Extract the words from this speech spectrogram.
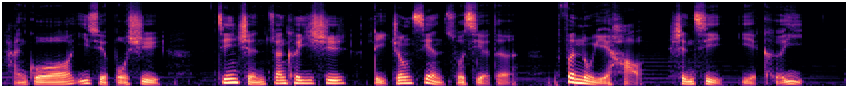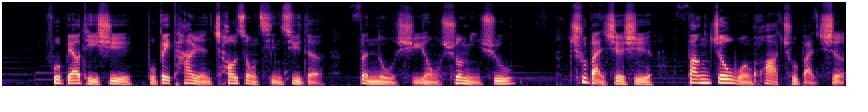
韩国医学博士、精神专科医师李忠宪所写的《愤怒也好，生气也可以》。副标题是“不被他人操纵情绪的愤怒使用说明书”，出版社是方舟文化出版社。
